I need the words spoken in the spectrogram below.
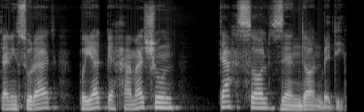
در این صورت باید به همهشون ده سال زندان بدیم.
